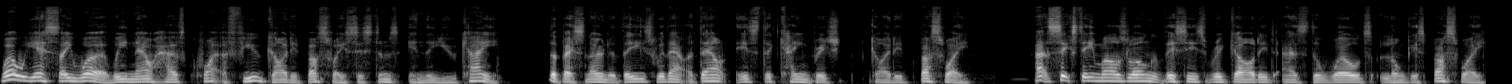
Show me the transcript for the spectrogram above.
Well, yes, they were. We now have quite a few guided busway systems in the UK. The best known of these, without a doubt, is the Cambridge guided busway. At 16 miles long, this is regarded as the world's longest busway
